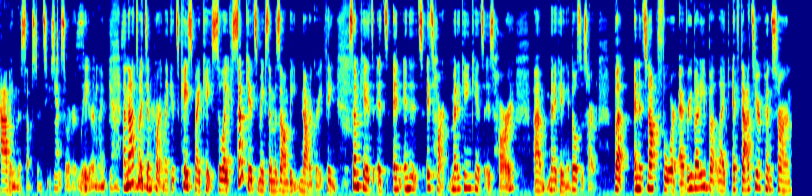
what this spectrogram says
having the substance use Yeah. disorder later in life. yeah, And that's why it's later. important. Like it's case by case. So like Yeah. some kids makes them a zombie, not a great thing. Some kids it's and, and it's it's hard. Medicating kids is hard. Um, medicating adults is hard. But and it's not for everybody, but like if that's your concern,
